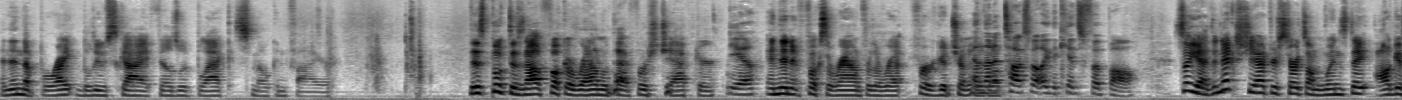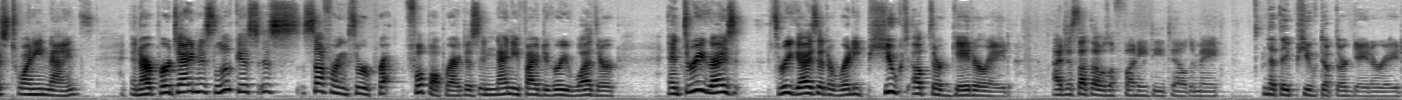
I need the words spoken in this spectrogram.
And then the bright blue sky fills with black smoke and fire. This book does not fuck around with that first chapter yeah and then it fucks around for the re- for a good chunk of and the then book. it talks about like the kids football so yeah, the next chapter starts on Wednesday, August 29th, and our protagonist Lucas is suffering through pra- football practice in 95 degree weather, and three guys three guys had already puked up their Gatorade. I just thought that was a funny detail to me that they puked up their Gatorade.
